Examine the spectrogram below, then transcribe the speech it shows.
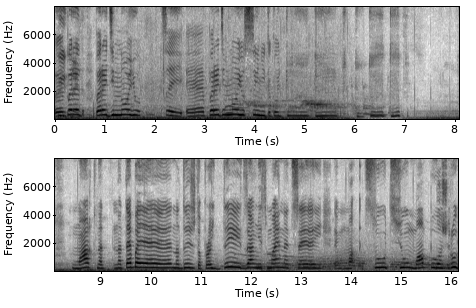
е, перед, переді мною цей, е, переді мною синій такий. Марк, на, на тебе е, надежда. Пройди замість мене цей, е, ма- цю, цю мапу. Боже. Друг...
